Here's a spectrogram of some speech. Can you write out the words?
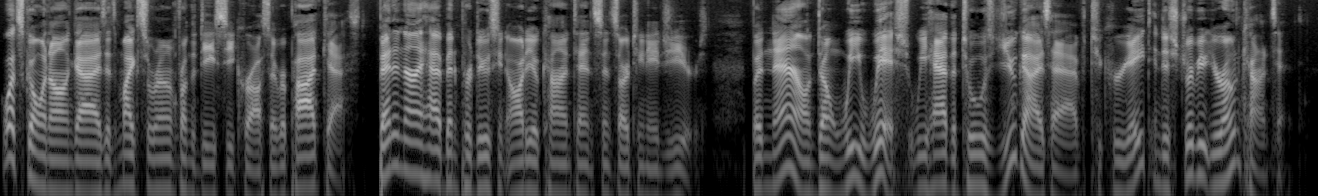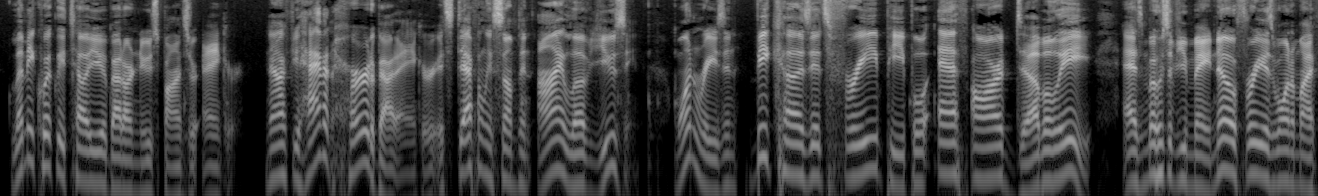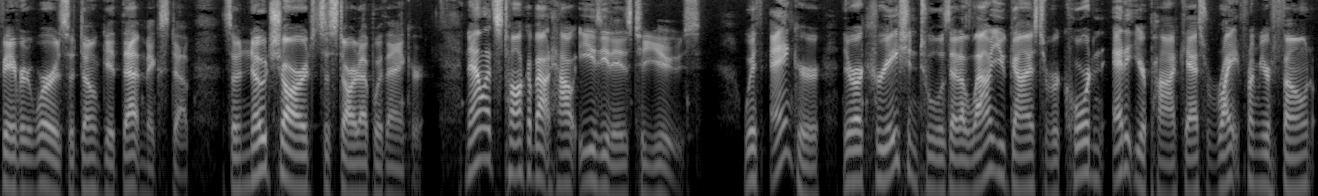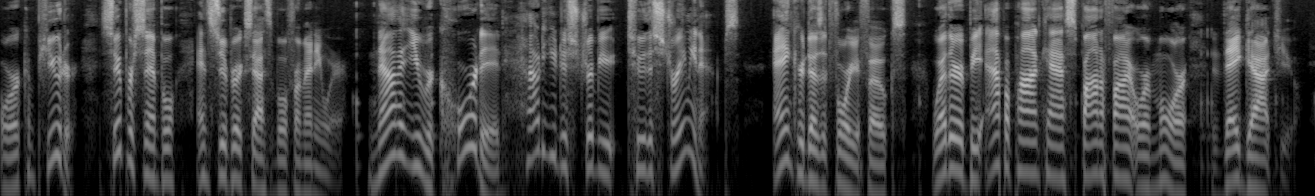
What's going on, guys? It's Mike Cerrone from the DC Crossover Podcast. Ben and I have been producing audio content since our teenage years. But now, don't we wish we had the tools you guys have to create and distribute your own content? Let me quickly tell you about our new sponsor, Anchor. Now, if you haven't heard about Anchor, it's definitely something I love using. One reason, because it's free, people. F R E E. As most of you may know, free is one of my favorite words, so don't get that mixed up. So, no charge to start up with Anchor. Now, let's talk about how easy it is to use. With Anchor, there are creation tools that allow you guys to record and edit your podcast right from your phone or computer. Super simple and super accessible from anywhere. Now that you recorded, how do you distribute to the streaming apps? Anchor does it for you, folks. Whether it be Apple Podcasts, Spotify, or more, they got you.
